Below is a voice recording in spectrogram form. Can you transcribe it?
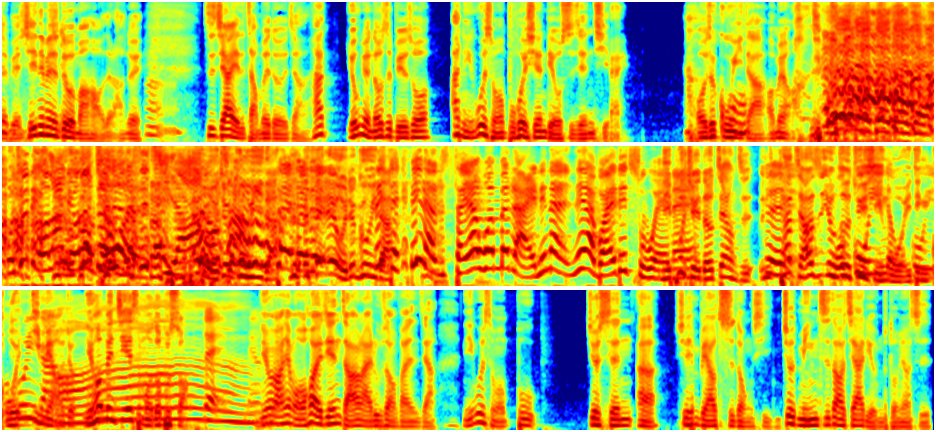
那边，其实那边对我蛮好的啦，对，嗯，是家里的长辈都是这样，他永远都是比如说啊，你为什么不会先留时间起来？我就故意的啊，哦没有，对对对对对。我就留了，留了给我自己啊。哎我就故意的啊，对对对 哎我就故意的啊。你俩怎样问不来？你俩你俩不爱得处哎？你不觉得这样子？对他只要是用这个句型，我一定我我一秒就，你后面接什么我都不爽。对你会发现吗？我后来今天早上来路上发现这样，你为什么不就先呃就先不要吃东西？就明知道家里有什么多东西要吃，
